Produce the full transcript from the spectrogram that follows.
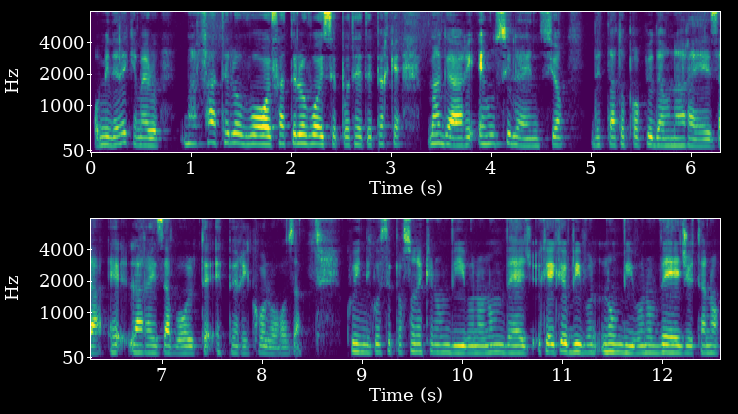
o mi deve chiamare lui, ma fatelo voi, fatelo voi se potete perché magari è un silenzio dettato proprio da una resa e la resa a volte è pericolosa. Quindi queste persone che non vivono, non, vege- che, che vivono, non vivono vegetano,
